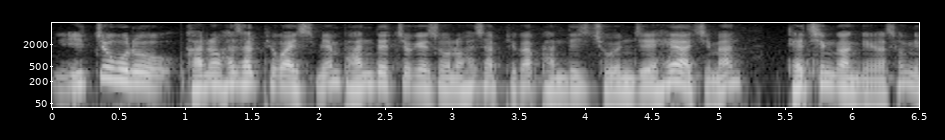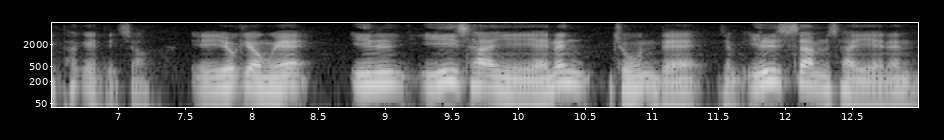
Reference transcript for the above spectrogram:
이쪽으로 가는 화살표가 있으면 반대쪽에서 오는 화살표가 반드시 존재해야지만 대칭 관계가 성립하게 되죠. 이 경우에 1, 2 사이에는 좋은데 1, 3 사이에는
